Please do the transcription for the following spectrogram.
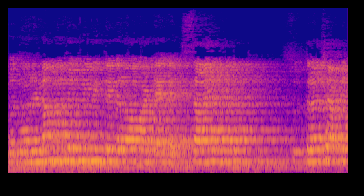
તો ધારેલા મુજબની રીતે કરવા માટે એક્સાઈ સૂત્ર છે આપણે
